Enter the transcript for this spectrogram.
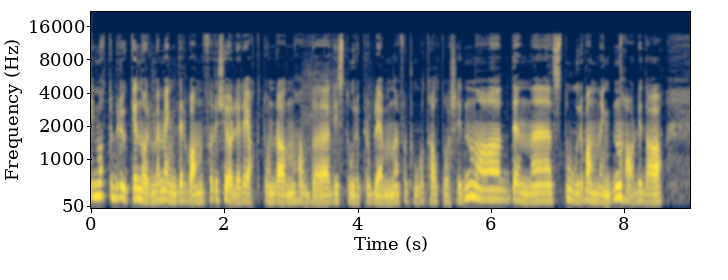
De måtte bruke enorme mengder vann for å kjøle reaktoren da den hadde de store problemene for to og et halvt år siden. Og denne store vannmengden har de da eh,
